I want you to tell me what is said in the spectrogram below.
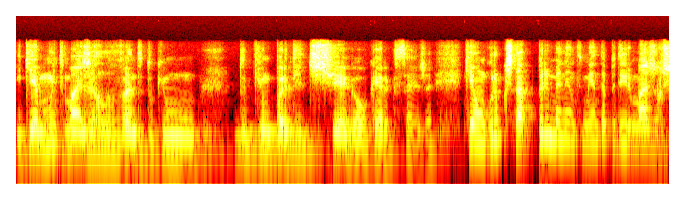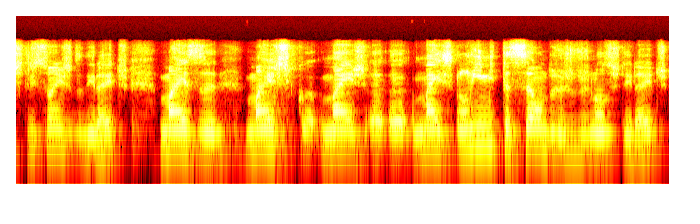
e que é muito mais relevante do que um, do que um partido chega ou quer que seja, que é um grupo que está permanentemente a pedir mais restrições de direitos, mais, eh, mais, mais, eh, eh, mais limitação dos, dos nossos direitos,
